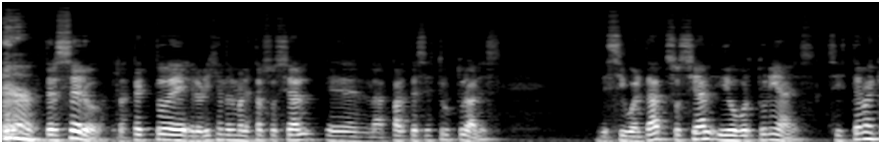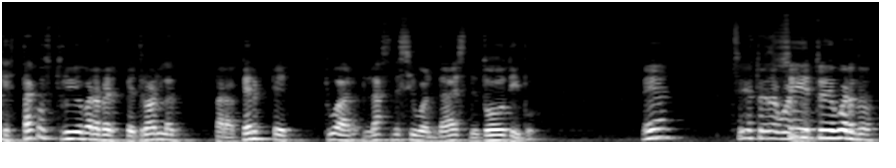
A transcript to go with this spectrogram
Tercero, respecto del origen del malestar social en las partes estructurales. Desigualdad social y de oportunidades. Sistema que está construido para perpetuar, la- para perpetuar las desigualdades de todo tipo. ¿Eh? Sí, yo estoy de Sí, acuerdo. estoy de acuerdo.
